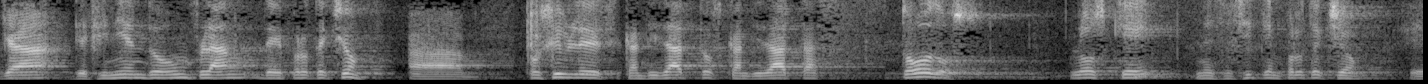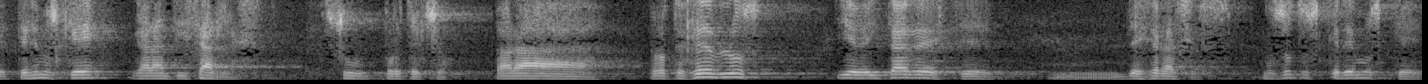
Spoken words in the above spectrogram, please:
ya definiendo un plan de protección a posibles candidatos, candidatas, todos los que necesiten protección, eh, tenemos que garantizarles su protección para protegerlos y evitar este, desgracias. Nosotros queremos que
